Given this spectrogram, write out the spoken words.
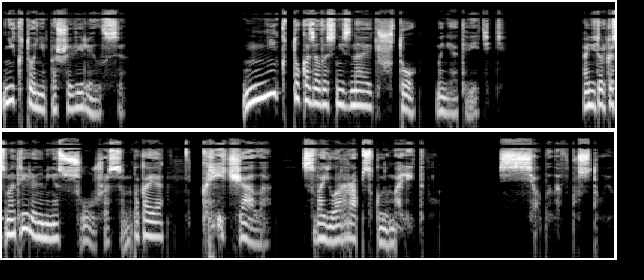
Никто не пошевелился. Никто, казалось, не знает, что мне ответить. Они только смотрели на меня с ужасом, пока я кричала свою арабскую молитву. Все было впустую.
